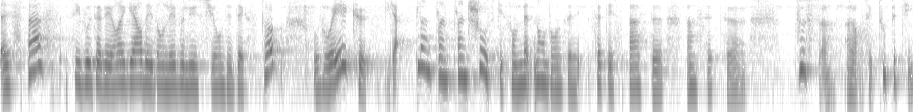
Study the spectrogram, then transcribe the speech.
l'espace, si vous avez regardé dans l'évolution du desktop, vous voyez qu'il y a plein, plein, plein de choses qui sont maintenant dans cet espace de 27 euh, pouces. Alors, c'est tout petit.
